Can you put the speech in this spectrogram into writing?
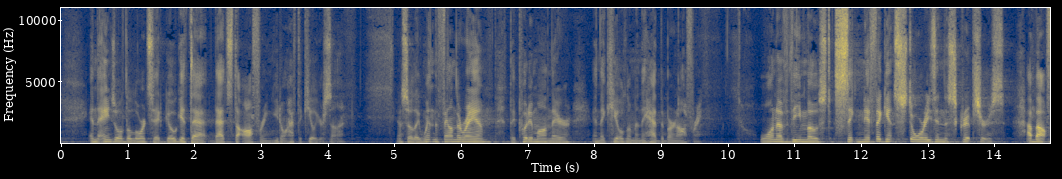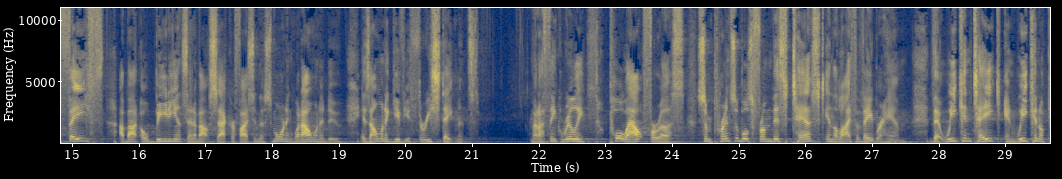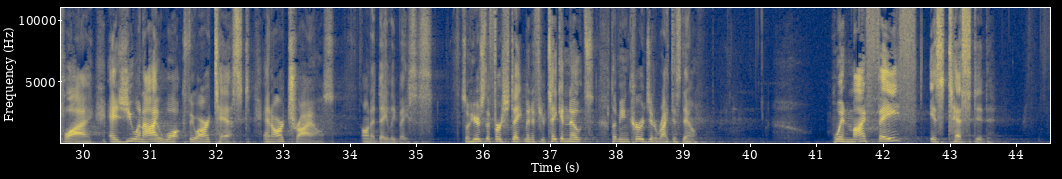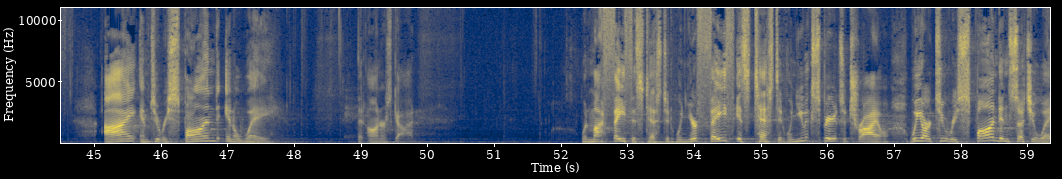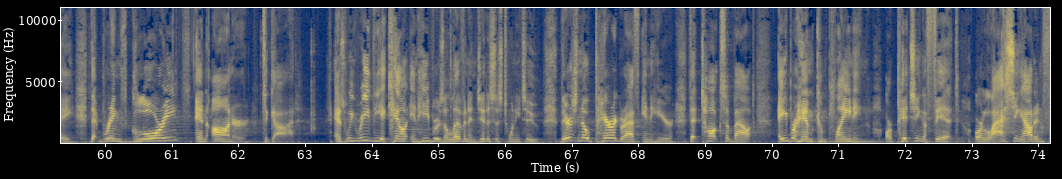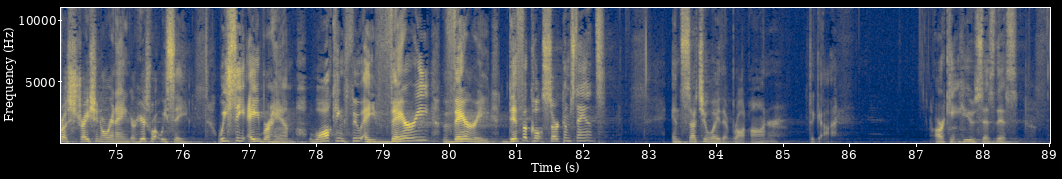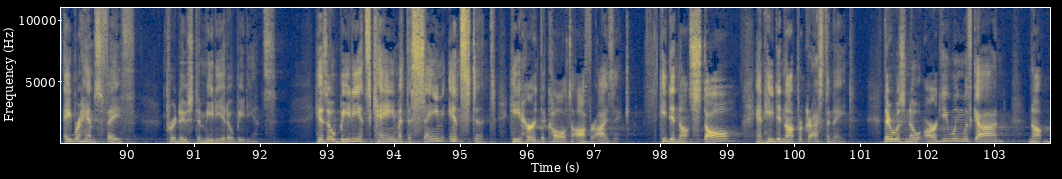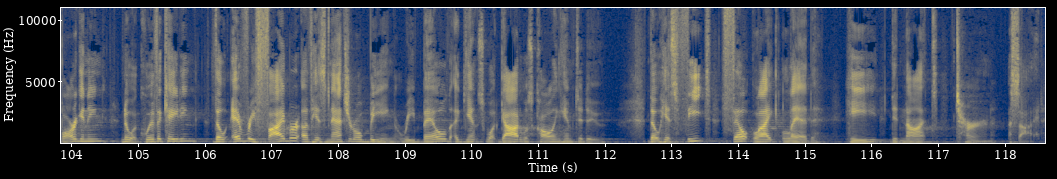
And the angel of the Lord said, Go get that. That's the offering. You don't have to kill your son. And so they went and found the ram, they put him on there, and they killed him, and they had the burnt offering. One of the most significant stories in the scriptures about faith, about obedience, and about sacrifice. And this morning, what I want to do is I want to give you three statements that I think really pull out for us some principles from this test in the life of Abraham that we can take and we can apply as you and I walk through our test and our trials on a daily basis. So here's the first statement. If you're taking notes, let me encourage you to write this down. When my faith is tested, I am to respond in a way that honors God. When my faith is tested, when your faith is tested, when you experience a trial, we are to respond in such a way that brings glory and honor to God. As we read the account in Hebrews 11 and Genesis 22, there's no paragraph in here that talks about Abraham complaining or pitching a fit or lashing out in frustration or in anger. Here's what we see we see Abraham walking through a very, very difficult circumstance in such a way that brought honor to God. R. Kent Hughes says this Abraham's faith produced immediate obedience. His obedience came at the same instant he heard the call to offer Isaac. He did not stall and he did not procrastinate. There was no arguing with God, not bargaining, no equivocating, though every fiber of his natural being rebelled against what God was calling him to do. Though his feet felt like lead, he did not turn aside.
